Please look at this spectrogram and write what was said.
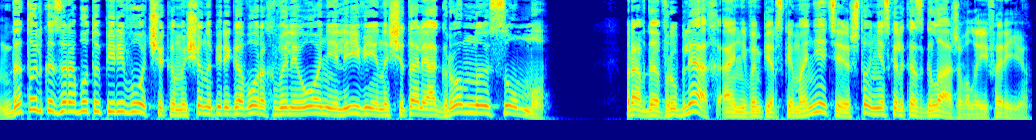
Да только за работу переводчиком еще на переговорах в Илеоне, Ливии насчитали огромную сумму. Правда, в рублях, а не в имперской монете, что несколько сглаживало эйфорию.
